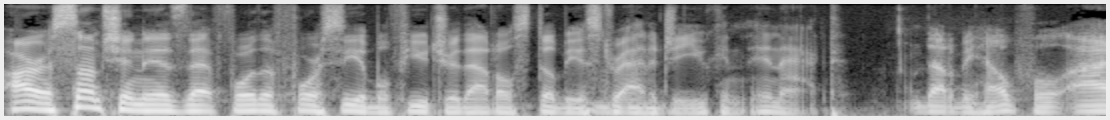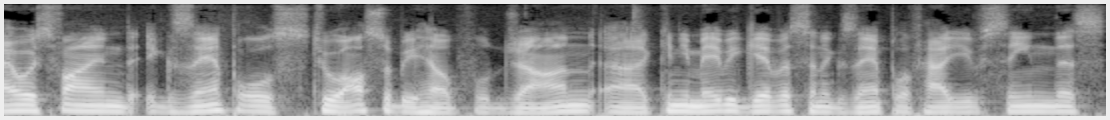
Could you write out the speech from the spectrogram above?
our assumption is that for the foreseeable future, that'll still be a strategy you can enact. That'll be helpful. I always find examples to also be helpful, John. Uh, can you maybe give us an example of how you've seen this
